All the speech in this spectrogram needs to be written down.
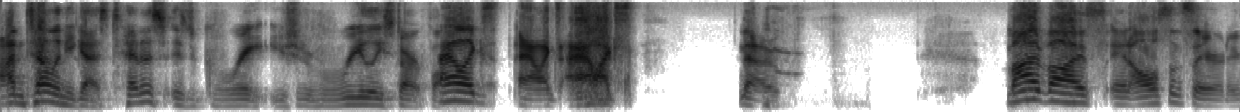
I'm telling you guys, tennis is great. You should really start following alex it. alex alex no. My advice in all sincerity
